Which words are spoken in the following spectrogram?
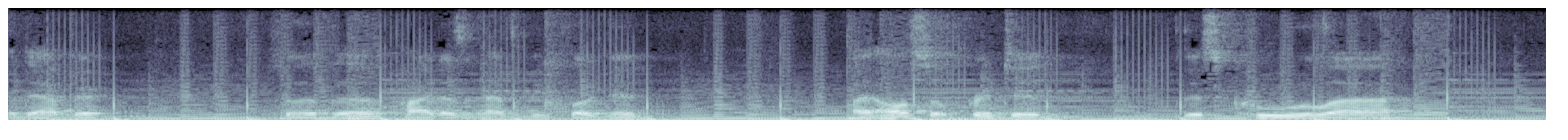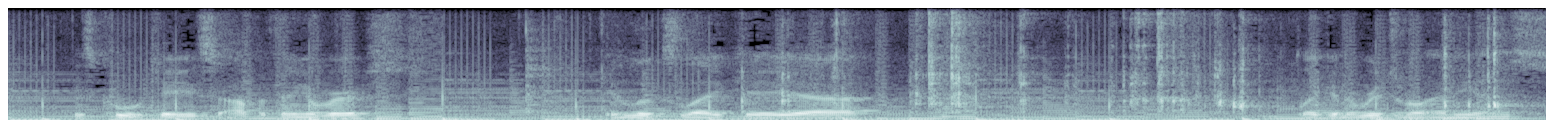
adapter so that the Pi doesn't have to be plugged in. I also printed this cool uh, this cool case off of Thingiverse. It looks like a uh, like an original NES.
